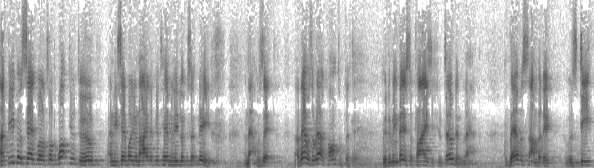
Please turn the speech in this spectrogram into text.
and people said, well, sort of, what do you do? And he said, well, you know, I look at him and he looks at me. And that was it. Now, there was a real contemplative. You'd have been very surprised if you told him that. But there was somebody who was deep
